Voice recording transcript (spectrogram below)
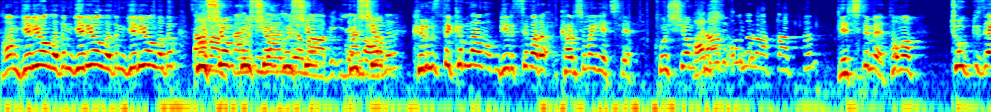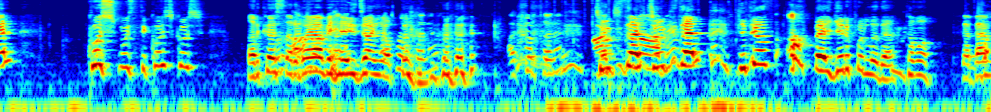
Tamam geri yolladım, geri yolladım, geri yolladım. Tamam, koşuyorum, ben koşuyorum, ilerliyorum koşuyorum. abi, koşuyorum. Kırmızı takımdan birisi var karşıma geçti. Koşuyorum. Hadi. koş- Tamam onu da atlattım. Geçti mi? Tamam. Çok güzel. Koş Musti, koş koş. Arkadaşlar aç bayağı bir ortanı, heyecan aç yaptım. ortanı. Aç ortanı. çok Açtım güzel, çok abi. güzel. Gidiyoruz. Ah be geri fırladı. Tamam. Ve ben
